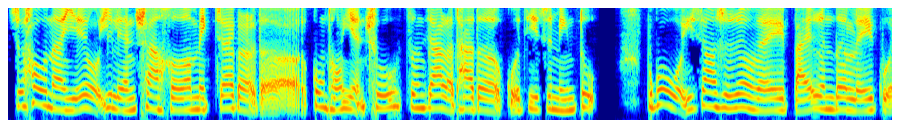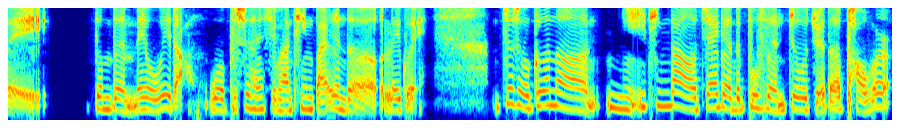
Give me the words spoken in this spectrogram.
之后呢，也有一连串和 Mick Jagger 的共同演出，增加了他的国际知名度。不过，我一向是认为白人的雷鬼根本没有味道，我不是很喜欢听白人的雷鬼。这首歌呢，你一听到 Jagger 的部分就觉得跑味儿。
